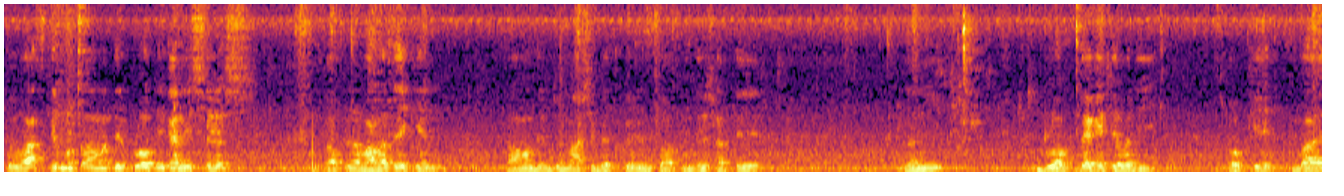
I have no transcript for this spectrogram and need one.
তো আজকের মতো আমাদের ব্লগ এখানে শেষ। তো আপনারা ভালো থাকেন। তো আমাদের জন্য আশীর্বাদ করেন। তো আপনাদের সাথে জানি ব্লগ দেখাইতে পারি। ওকে বাই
